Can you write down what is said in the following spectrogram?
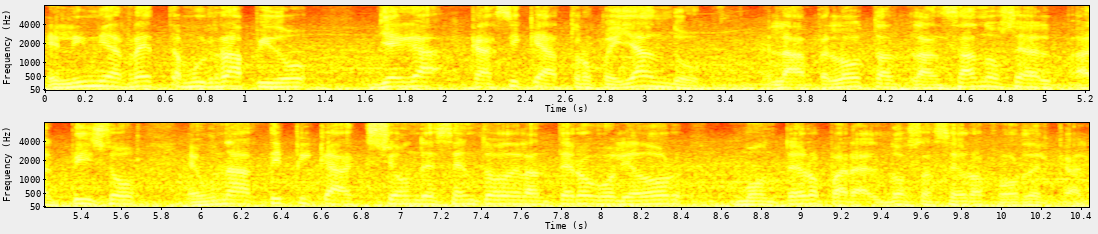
en línea recta muy rápido, llega casi que atropellando la pelota, lanzándose al, al piso en una típica acción de centro delantero goleador Montero para el 2 a 0 a favor del Cali.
